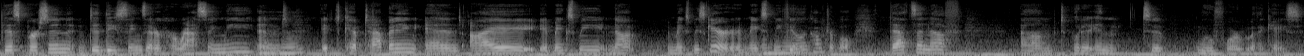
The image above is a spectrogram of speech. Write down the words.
this person did these things that are harassing me and mm-hmm. it kept happening and I it makes me not it makes me scared it makes me feel uncomfortable. That's enough um, to put it in to move forward with a case.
